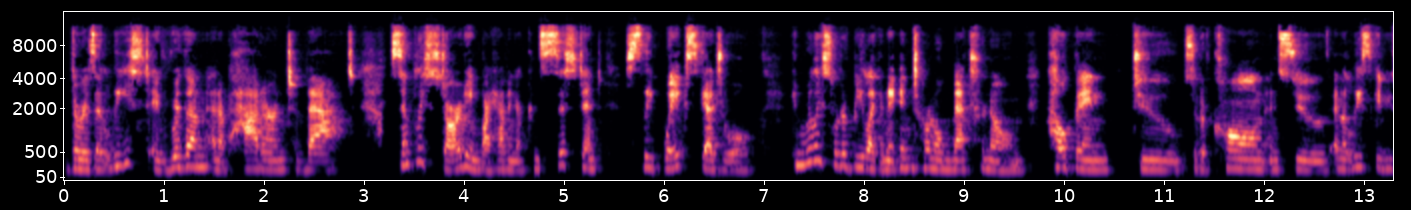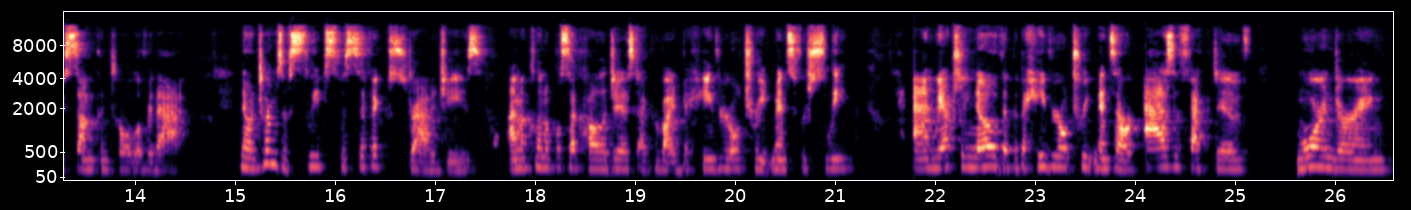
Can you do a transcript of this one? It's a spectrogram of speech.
there is at least a rhythm and a pattern to that. Simply starting by having a consistent sleep wake schedule can really sort of be like an internal metronome helping to sort of calm and soothe and at least give you some control over that. Now, in terms of sleep specific strategies, I'm a clinical psychologist. I provide behavioral treatments for sleep. And we actually know that the behavioral treatments are as effective, more enduring,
